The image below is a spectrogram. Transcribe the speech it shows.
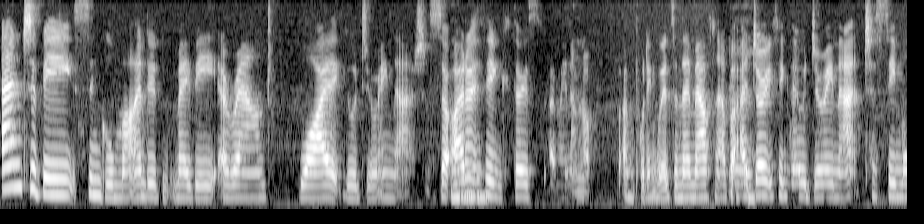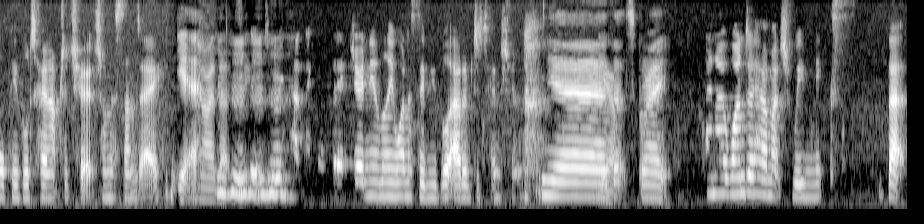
and to be single-minded maybe around why you're doing that. So I don't mm. think those. I mean, I'm not. I'm putting words in their mouth now, but I don't think they were doing that to see more people turn up to church on a Sunday. Yeah. No, that's it. Doing that because they genuinely want to see people out of detention. yeah, Yeah. that's great. And I wonder how much we mix that,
